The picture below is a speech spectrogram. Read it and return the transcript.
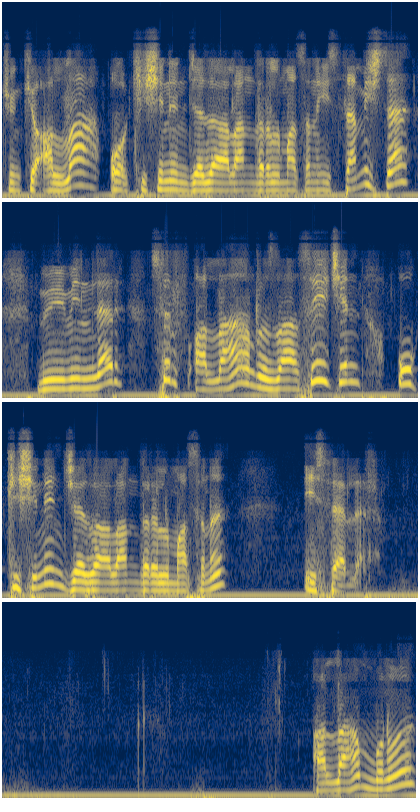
Çünkü Allah o kişinin cezalandırılmasını istemişse müminler sırf Allah'ın rızası için o kişinin cezalandırılmasını isterler. Allah'ın bunu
